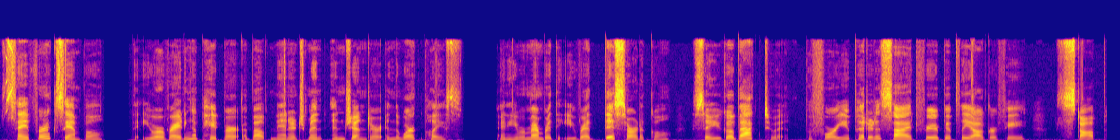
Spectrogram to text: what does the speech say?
Say, for example, that you are writing a paper about management and gender in the workplace, and you remember that you read this article, so you go back to it. Before you put it aside for your bibliography, stop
